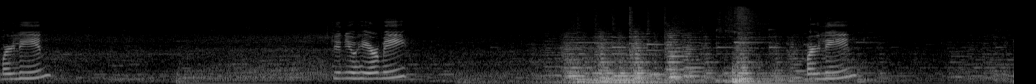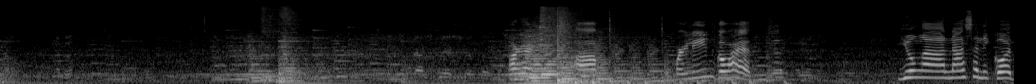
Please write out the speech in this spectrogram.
Marlene? Can you hear me? Marlene? Alright, um, Marlene, go ahead. Yung ah, nasa likod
